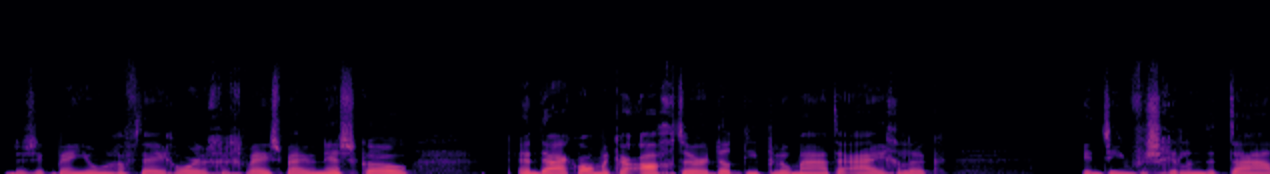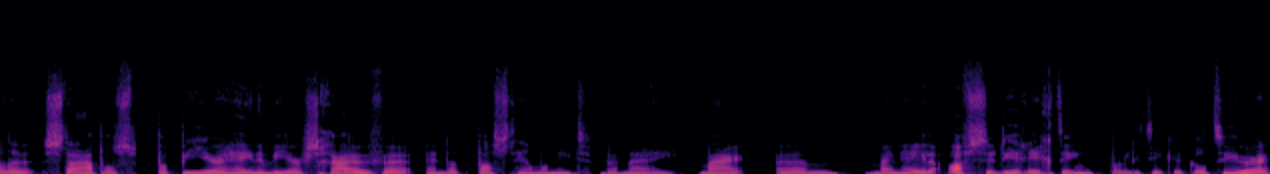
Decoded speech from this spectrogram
Dus ik ben jongerenvertegenwoordiger geweest bij UNESCO. En daar kwam ik erachter dat diplomaten eigenlijk in tien verschillende talen stapels papier heen en weer schuiven. En dat past helemaal niet bij mij. Maar ehm, mijn hele afstudierichting, politieke cultuur,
